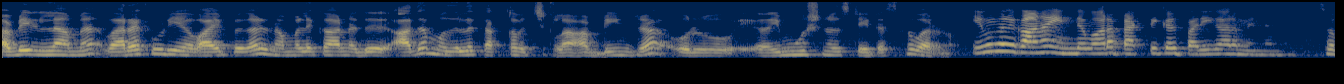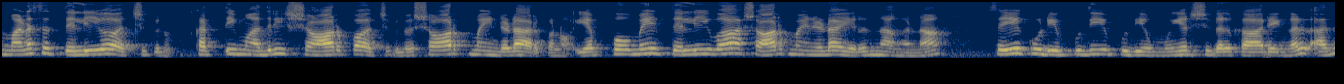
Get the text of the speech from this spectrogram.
அப்படின்னு இல்லாமல் வரக்கூடிய வாய்ப்புகள் நம்மளுக்கானது. அதை முதல்ல தக்க வச்சுக்கலாம் அப்படின்ற ஒரு இமோஷனல் ஸ்டேட்டஸ்க்கு வரணும். இவங்களுக்கான இந்த வார ப்ராக்டிக்கல் பரிகாரம் என்ன ஸோ மனசை தெளிவாக வச்சுக்கணும். கத்தி மாதிரி ஷார்ப்பாக வச்சுக்கணும். ஷார்ப் மைண்டடாக இருக்கணும். எப்போவுமே தெளிவாக ஷார்ப் மைண்டடாக இருந்தாங்கன்னா செய்யக்கூடிய புதிய புதிய முயற்சிகள் காரியங்கள் அது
